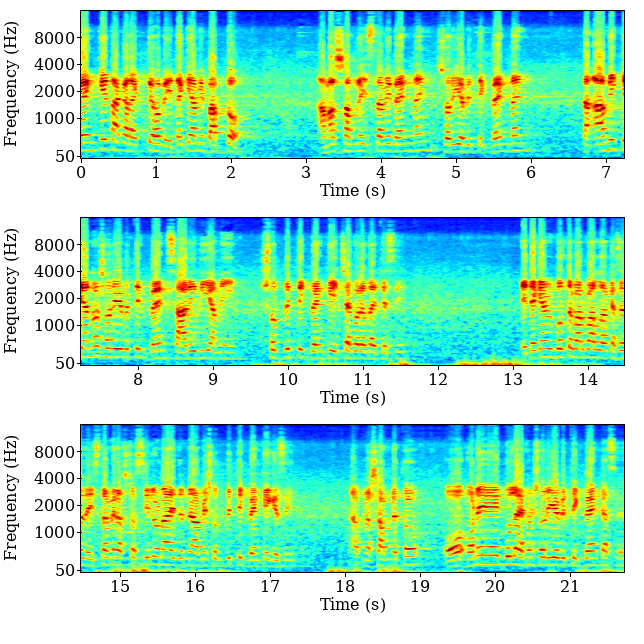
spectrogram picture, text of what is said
ব্যাংকে টাকা রাখতে হবে, এটা কি আমি বাধ্য? আমার সামনে ইসলামী ব্যাংক নাই শরিয়া ভিত্তিক ব্যাংক নাই। তা আমি কেন শরিয়া ভিত্তিক ব্যাংক ছাড়ি দিয়ে আমি সুদ ভিত্তিক ব্যাংকে ইচ্ছা করে যাইতেছি? এটাকে আমি বলতে পারব আল্লাহর কাছে যে ইসলামী রাষ্ট্র ছিল না, এই জন্য আমি সুদভিত্তিক ব্যাংকে গেছি। আপনার সামনে তো অনেকগুলো এখন সরিয়ে ভিত্তিক ব্যাংক আছে।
